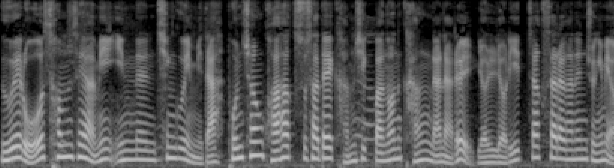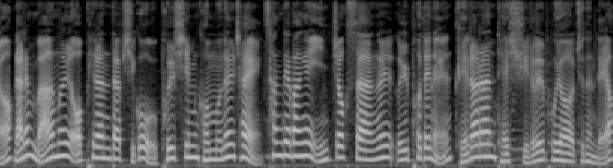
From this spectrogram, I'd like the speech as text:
의외로 섬세함이 있는 친구입니다. 본청 과학수사대 감식반원 강나나를 열렬히 짝사랑하는 중이며 나름 마음을 어필한답시고 불심 검문을 차행 상대방의 인적 사항을 읊어대는 괴랄한 대쉬를 보여주는데요.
